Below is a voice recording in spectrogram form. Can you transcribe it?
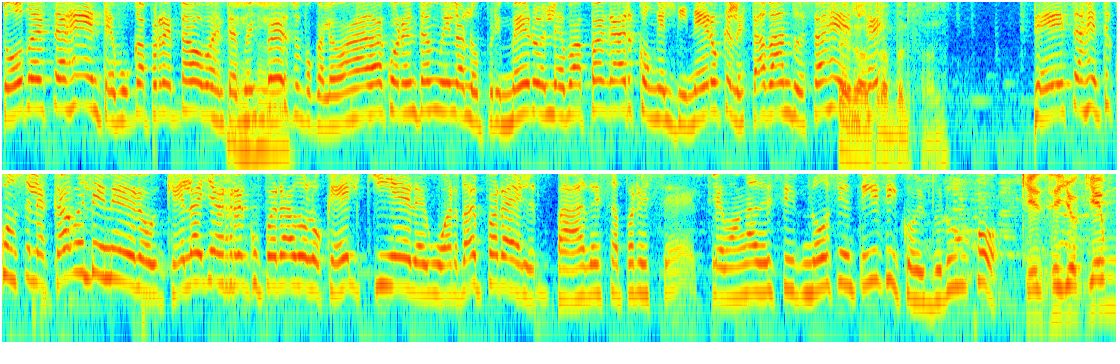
Toda esa gente busca prestado 20 mil pesos porque le van a dar 40 mil. A lo primero él le va a pagar con el dinero que le está dando esa Pero gente. otra persona. De esa gente cuando se le acaba el dinero y que él haya recuperado lo que él quiere guardar para él, va a desaparecer. Le van a decir no científico, el brujo. ¿Quién sé yo quién,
